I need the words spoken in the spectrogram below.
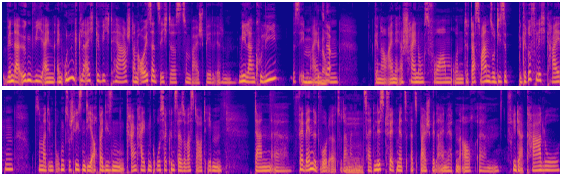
wenn da irgendwie ein, ein Ungleichgewicht herrscht, dann äußert sich das zum Beispiel in Melancholie, ist eben mhm, ein genau. so ein, genau, eine Erscheinungsform. Und das waren so diese Begrifflichkeiten, um mal den Bogen zu schließen, die auch bei diesen Krankheiten großer Künstler, sowas dort eben dann äh, verwendet wurde zur damaligen mhm. Zeit. List fällt mir jetzt als Beispiel ein. Wir hatten auch ähm, Frida Kahlo,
